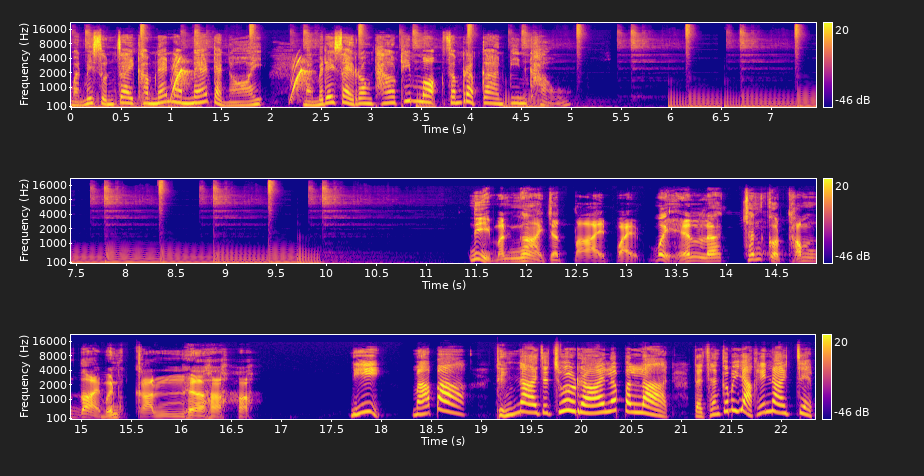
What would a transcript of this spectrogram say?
มันไม่สนใจคำแนะนำแม้แต่น้อย มันไม่ได้ใส่รองเท้าที่เหมาะสำหรับการปีนเขา นี่มันง่ายจะตายไป ไม่เห็นแล้ว ฉันก็ทำได้เหมือนกัน นี่หมาป่า ถึงนายจะชั่วร้ายและประหลาด แต่ฉันก็ไม่อยากให้นายเจ็บ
